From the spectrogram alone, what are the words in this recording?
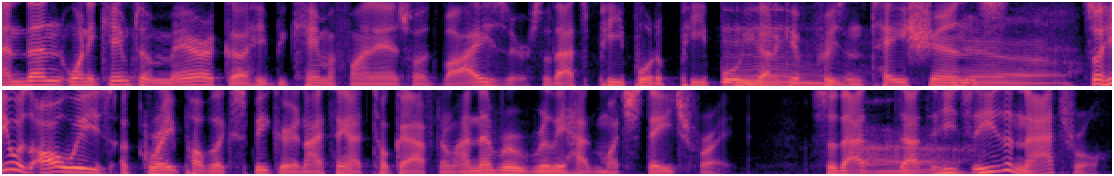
And then when he came to America, he became a financial advisor. So that's people to people. You got to give presentations. Mm. Yeah. So he was always a great public speaker, and I think I took after him. I never really had much stage fright. So that that he's he's a natural.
